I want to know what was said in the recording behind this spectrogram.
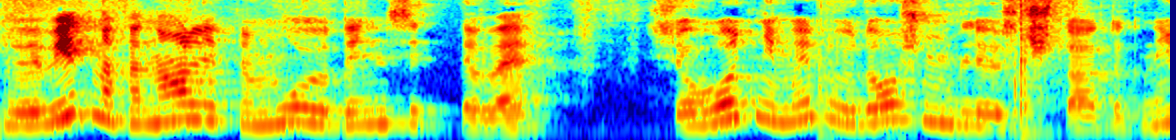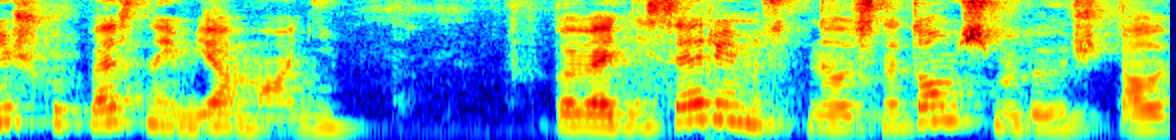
привіт на каналі Тимур 11 ТВ. Сьогодні ми продовжимо для вас читати книжку Пес на ім'я Мані. В попередній серії ми зупинилися на тому, що ми прочитали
